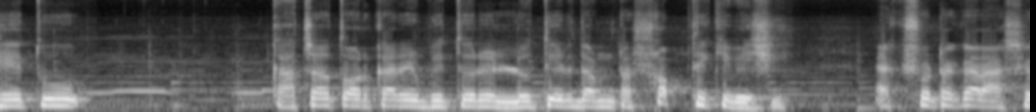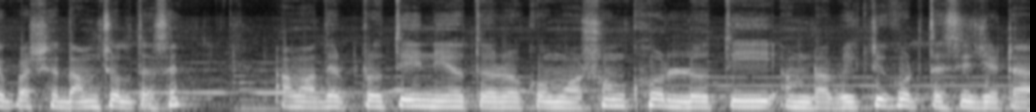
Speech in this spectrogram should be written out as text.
যেহেতু কাঁচা তরকারির ভিতরে লতির দামটা সব থেকে বেশি একশো টাকার আশেপাশে দাম চলতেছে। আমাদের প্রতিনিয়ত এরকম অসংখ্য লতি আমরা বিক্রি করতেছি, যেটা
